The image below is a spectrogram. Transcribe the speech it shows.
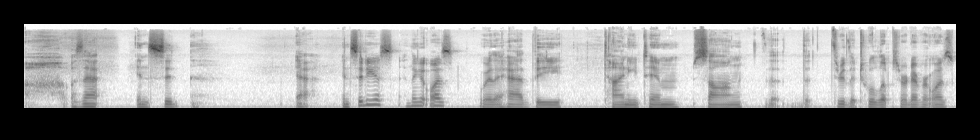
oh, was that Insid Yeah, Insidious, I think it was, where they had the Tiny Tim song, the, the through the tulips or whatever it was.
